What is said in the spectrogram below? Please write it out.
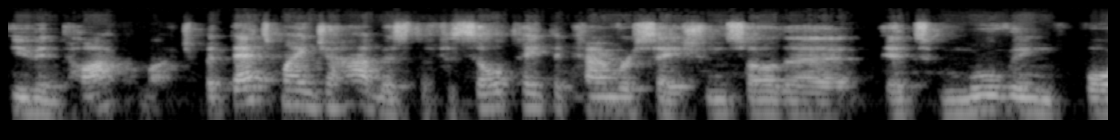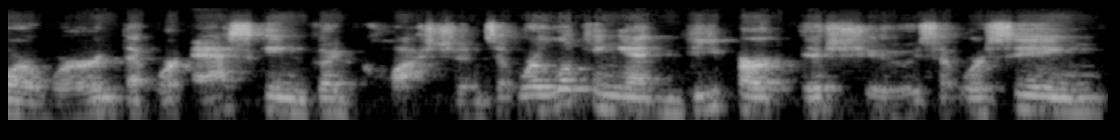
even talk much. But that's my job is to facilitate the conversation so that it's moving forward, that we're asking good questions, that we're looking at deeper issues, that we're seeing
